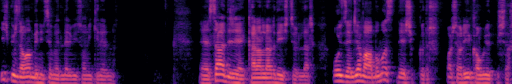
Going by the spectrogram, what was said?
Hiçbir zaman benimsemediler Wilson ikilerini. Ee, sadece kararları değiştirdiler. O yüzden cevabımız D şıkkıdır. Başarıyı kabul etmişler.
